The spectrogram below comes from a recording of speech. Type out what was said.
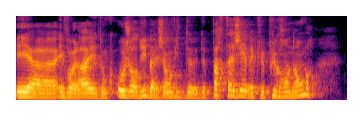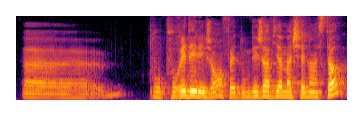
Et, euh, et voilà. Et donc aujourd'hui, bah, j'ai envie de, partager avec le plus grand nombre euh, pour, aider les gens en fait. Donc déjà via ma chaîne Insta.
